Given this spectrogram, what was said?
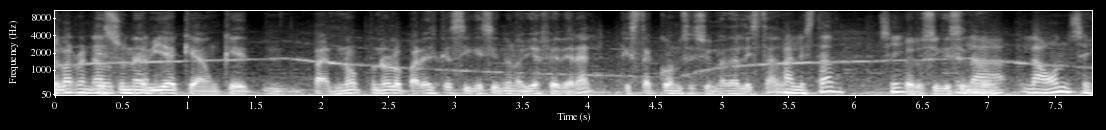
Boulevard Bernardo es una Quintana. vía que aunque no, no lo parezca, sigue siendo una vía federal, que está concesionada al Estado. al Estado, sí. Pero sigue siendo- La, la 11.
